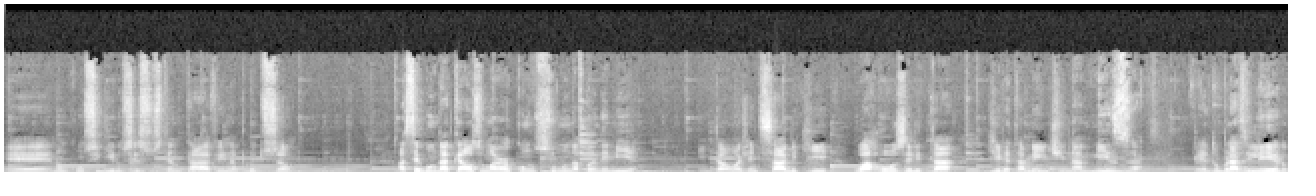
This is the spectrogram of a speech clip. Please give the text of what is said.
é, não conseguiram ser sustentáveis na produção. A segunda causa, o maior consumo na pandemia. Então, a gente sabe que o arroz ele está diretamente na mesa é, do brasileiro,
